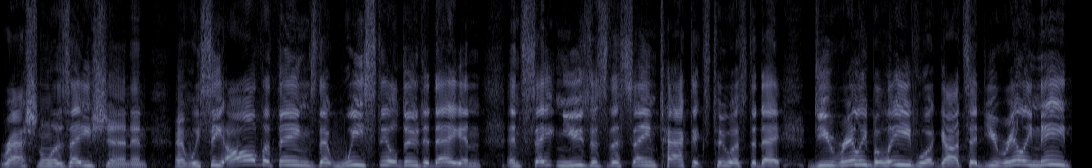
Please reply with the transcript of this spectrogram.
rationalization, and, and we see all the things that we still do today. And, and Satan uses the same tactics to us today. Do you really believe what God said? Do you really need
